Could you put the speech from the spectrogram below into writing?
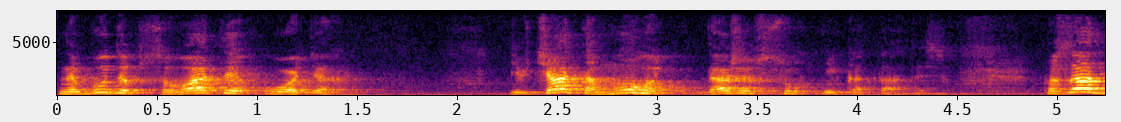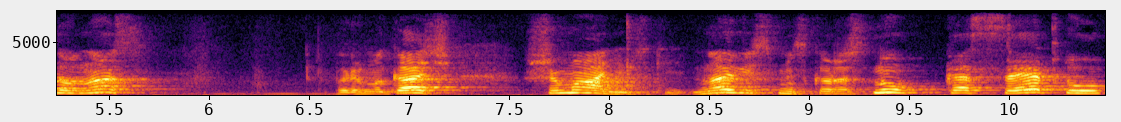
не буде псувати одяг. Дівчата можуть навіть в сукні кататись. Позаду у нас перемикач Шиманівський на вісьмискорисну касету.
